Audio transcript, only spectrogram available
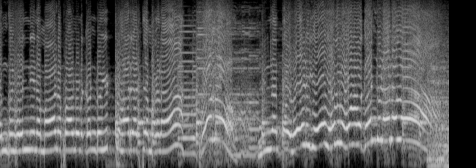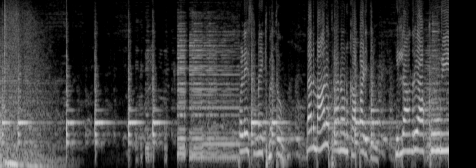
ಒಂದು ಹೆಣ್ಣಿನ ಮಾನ ಪ್ರಾಣನ ಕಂಡು ಇಟ್ಟು ಹಾರಾಡ್ತೀಯ ಮಗನ ಹೋಗು. ನಿನ್ನಂತ ಹೇಳಿಗೆ ಎದುರು ಹೋಗುವ ಗಂಡು ನಾನಲ್ಲ. ಒಳ್ಳೆಯ ಸಮಯಕ್ಕೆ ಬಂತು ನಾನು ಮಾನ ಪ್ರಾಣವನ್ನು ಕಾಪಾಡಿದ್ದೀನಿ. ಇಲ್ಲ ಅಂದ್ರೆ ಆ ಕ್ರೂರಿ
